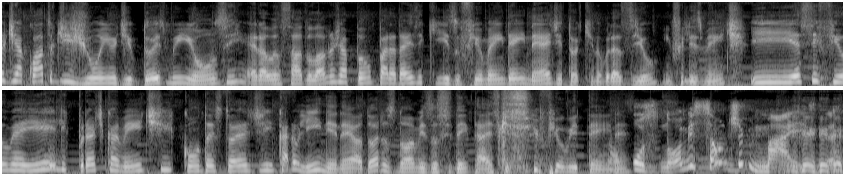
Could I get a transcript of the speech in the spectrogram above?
no dia 4 de junho de 2011, era lançado lá no Japão Paradise Kiss. O filme ainda é inédito aqui no Brasil, infelizmente. E esse filme aí, ele praticamente conta a história de Caroline, né? Eu adoro os nomes ocidentais que esse filme tem, né? Os nomes são demais, né?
